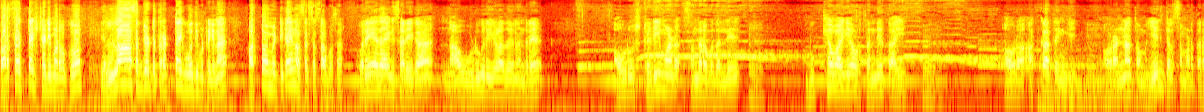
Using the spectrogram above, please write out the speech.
ಪರ್ಫೆಕ್ಟ್ ಆಗಿ ಸ್ಟಡಿ ಮಾಡಬೇಕು. ಎಲ್ಲಾ ಸಬ್ಜೆಕ್ಟ್ ಕರೆಕ್ಟ್ ಆಗಿ ಓದಿಬಿಟ್ರೆ ಆಟೋಮೆಟಿಕ್ ಆಗಿ ನಾವು ಸಕ್ಸಸ್ ಆಗ್ಬೋದು ಸರ್. ಕೊನೆಯದಾಗಿ ಸರ್ ಈಗ ನಾವು ಹುಡುಗರಿಗೆ ಹೇಳೋದು ಏನಂದ್ರೆ ಅವರು ಸ್ಟಡಿ ಮಾಡೋ ಸಂದರ್ಭದಲ್ಲಿ ಮುಖ್ಯವಾಗಿ ಅವ್ರ ತಂದೆ ತಾಯಿ ಅವರ ಅಕ್ಕ ತಂಗಿ ಅವ್ರ ಅಣ್ಣ ತಮ್ಮ ಏನ್ ಕೆಲಸ ಮಾಡ್ತಾರ?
